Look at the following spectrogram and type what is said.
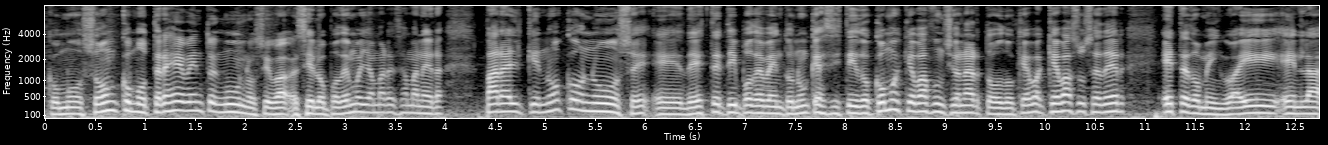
Como son como tres eventos en uno, si, va- si lo podemos llamar de esa manera, para el que no conoce eh, de este tipo de evento, nunca ha existido, ¿cómo es que va a funcionar todo? ¿Qué va, qué va a suceder este domingo ahí en la,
